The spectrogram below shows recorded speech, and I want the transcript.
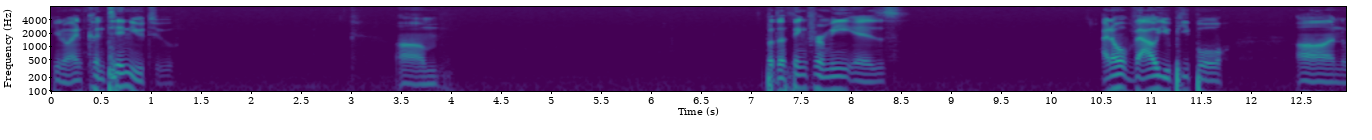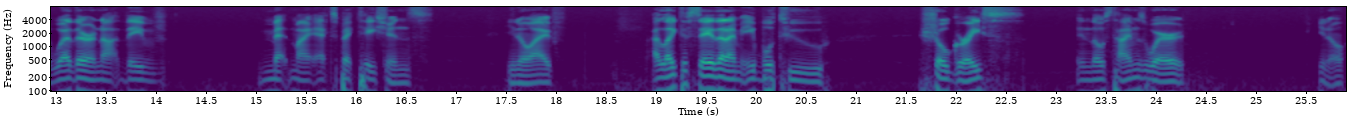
You know, and continue to. Um, but the thing for me is, I don't value people on whether or not they've met my expectations. You know, I've I like to say that I'm able to show grace in those times where, you know,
